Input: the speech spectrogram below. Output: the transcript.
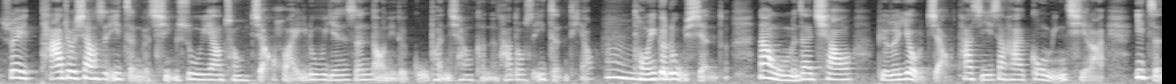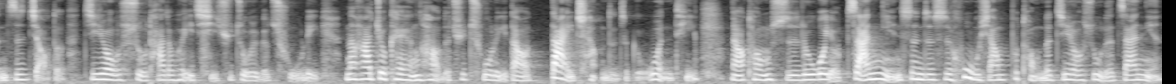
所以它就像是一整个情愫一样，从脚踝一路延伸到你的骨盆腔，可能它都是一整条，嗯，同一个路线的。那我们在敲，比如说右脚，它实际上它共鸣起来，一整只脚的肌肉束，它都会一起去做一个处理，那它就可以很好的去处理到代偿的这个问题。然后同时，如果有粘连，甚至是互相不同的肌肉束的粘连。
